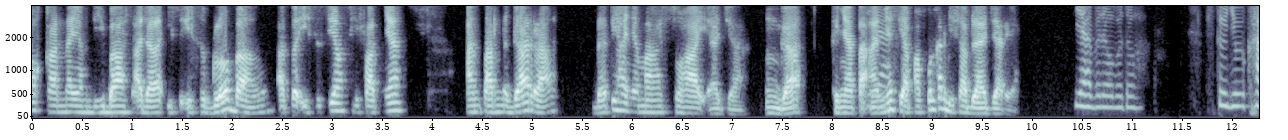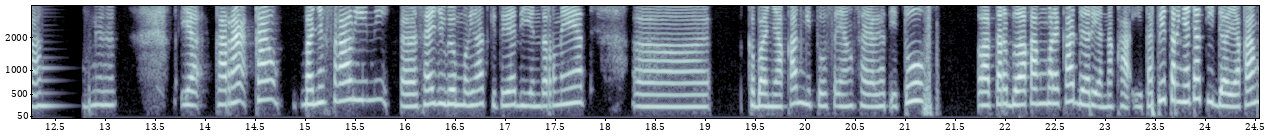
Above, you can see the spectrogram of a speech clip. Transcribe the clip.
oh karena yang dibahas adalah isu-isu global atau isu-isu yang sifatnya antar negara, berarti hanya mahasiswa HI aja. Enggak, kenyataannya ya. siapa pun kan bisa belajar ya. Ya, betul-betul. Setuju, Kang. ya, karena kan banyak sekali ini uh, saya juga melihat gitu ya di internet uh, kebanyakan gitu yang saya lihat itu latar belakang mereka dari anak HI. Tapi ternyata tidak ya Kang.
